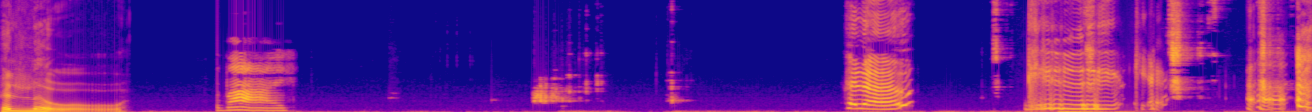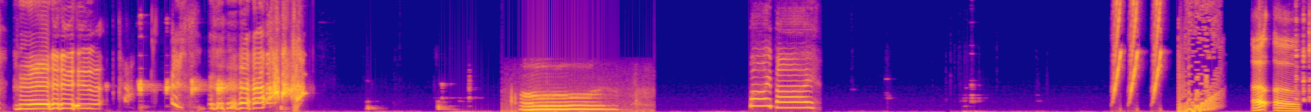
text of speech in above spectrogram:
Hello. Bye. Hello? um, bye-bye. Uh-oh. Whee!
